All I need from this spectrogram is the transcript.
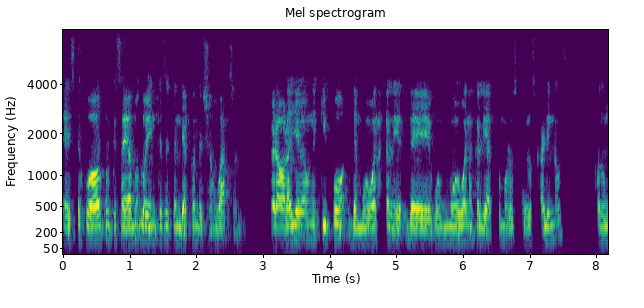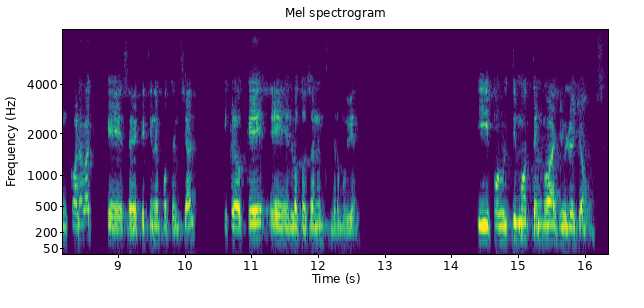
este jugador, porque sabíamos lo bien que se tendría con Deshaun Watson. Pero ahora llega un equipo de muy buena calidad, de muy, buena calidad como los los Cardinals, con un quarterback que se ve que tiene potencial y creo que eh, los dos van a entender muy bien. Y por último tengo a Julio Jones,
